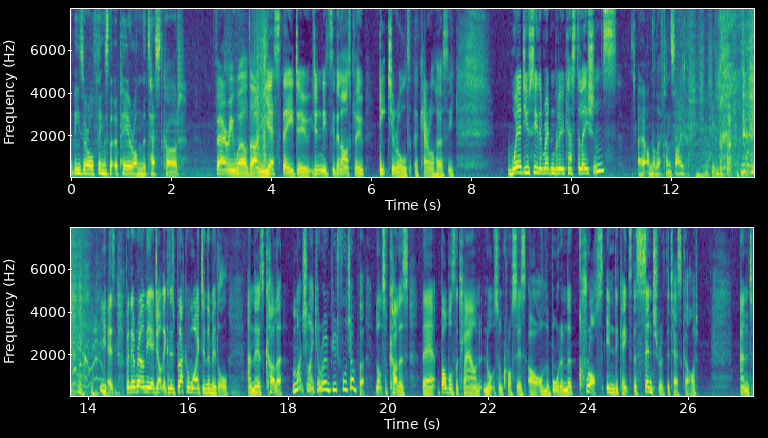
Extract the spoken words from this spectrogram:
Uh, these are all things that appear on the test card. Very well done. Yes, they do. You didn't need to see the last clue. Eight-year-old uh, Carole Hersee. Where do you see the red and blue castellations? Uh, on the left-hand side. yes, but they're round the edge, aren't they? Because it's black and white in the middle, and there's colour, much like your own beautiful jumper. Lots of colours there. Bubbles the clown, noughts and crosses are on the board, and the cross indicates the centre of the test card. And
